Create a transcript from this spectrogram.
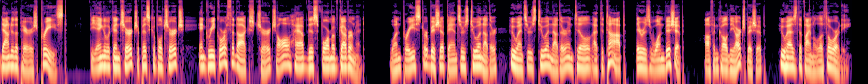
down to the parish priest. The Anglican Church, Episcopal Church, and Greek Orthodox Church all have this form of government. One priest or bishop answers to another, who answers to another until, at the top, there is one bishop, often called the archbishop, who has the final authority.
